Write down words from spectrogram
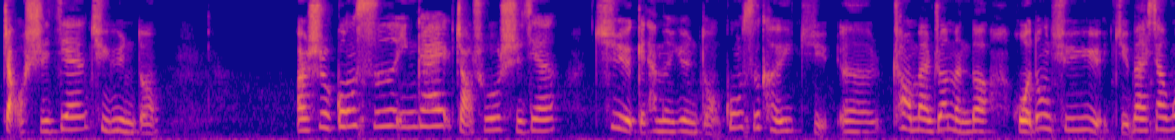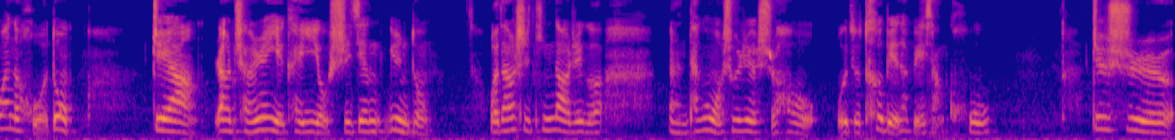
找时间去运动，而是公司应该找出时间去给他们运动。公司可以举呃创办专门的活动区域，举办相关的活动，这样让成人也可以有时间运动。我当时听到这个，嗯，他跟我说这个时候，我就特别特别想哭。就是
